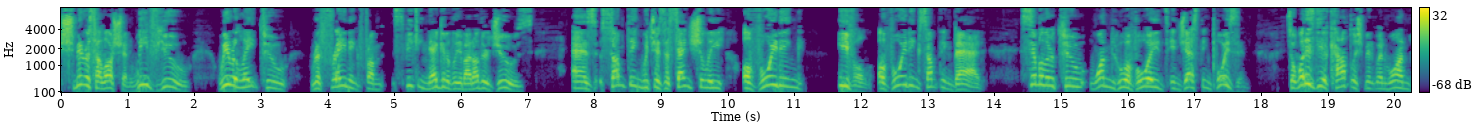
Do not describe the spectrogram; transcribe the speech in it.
Shmiras Haloshen, we view, we relate to refraining from speaking negatively about other Jews as something which is essentially avoiding evil, avoiding something bad, similar to one who avoids ingesting poison. So, what is the accomplishment when one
